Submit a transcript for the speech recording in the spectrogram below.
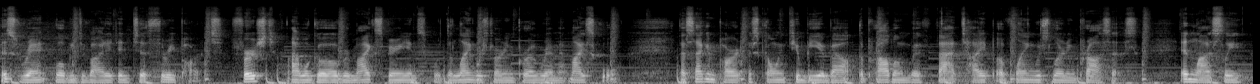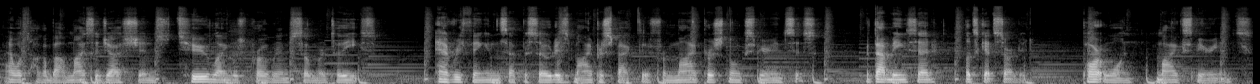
This rant will be divided into three parts. First, I will go over my experience with the language learning program at my school. The second part is going to be about the problem with that type of language learning process. And lastly, I will talk about my suggestions to language programs similar to these. Everything in this episode is my perspective from my personal experiences. With that being said, let's get started. Part 1 My experience.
